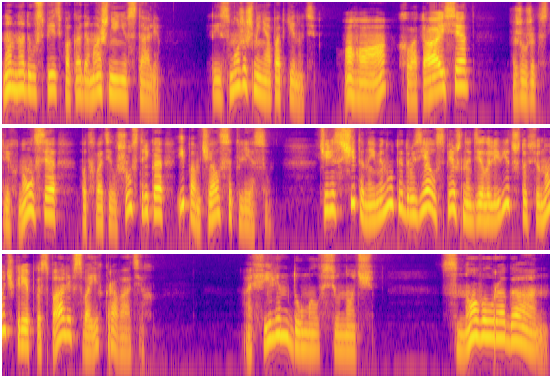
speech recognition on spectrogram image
Нам надо успеть, пока домашние не встали. Ты сможешь меня подкинуть? Ага, хватайся. Жужик встряхнулся, подхватил Шустрика и помчался к лесу. Через считанные минуты друзья успешно делали вид, что всю ночь крепко спали в своих кроватях. А Филин думал всю ночь. Снова ураган.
